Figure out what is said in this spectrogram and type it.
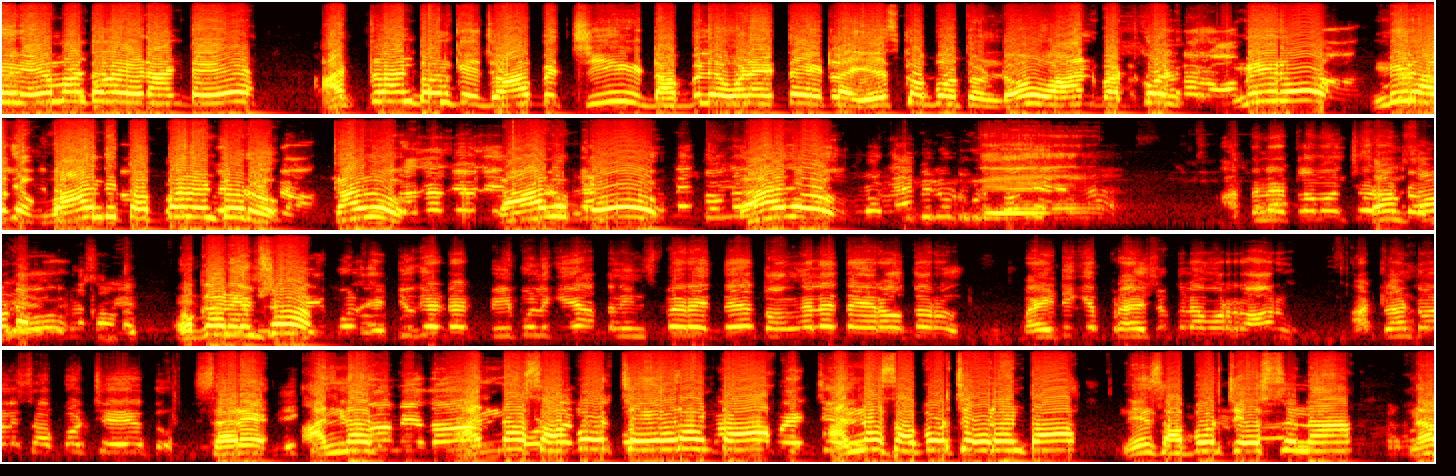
నేను ఏమంటున్నా ఈడ అంటే అట్లాంటి వానికి జాబ్ ఇచ్చి డబ్బులు ఎవడైతే ఇట్లా వేసుకోపోతుండో వాడిని పట్టుకోండి. మీరు మీరు అది వాంది తప్పని అంటారు కాదు కాదు బ్రో కాదు. ఒక నిమిషం. ఎడ్యుకేటెడ్ పీపుల్కి అతను ఇన్స్పైర్ అయితే దొంగలే తయారవుతారు. బయటికి ప్రయోజకులు ఎవరు రారు. అట్లాంటి వాళ్ళని సపోర్ట్ చేయొద్దు. సరే అన్న అన్న సపోర్ట్ చేయడంట అన్న సపోర్ట్ చేయడంట నేను సపోర్ట్ చేస్తున్నా. నా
